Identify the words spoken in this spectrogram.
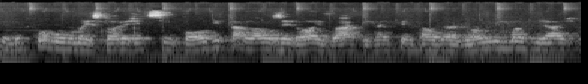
é muito comum numa história a gente se empolga e tá lá os heróis lá que vai enfrentar o dragão numa viagem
